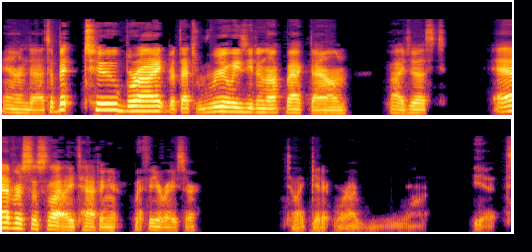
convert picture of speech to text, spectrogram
And uh, it's a bit too bright, but that's real easy to knock back down by just ever so slightly tapping it with the eraser until I get it where I want it.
